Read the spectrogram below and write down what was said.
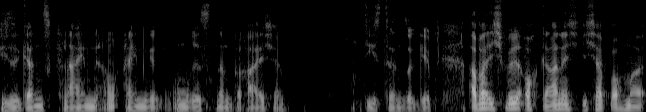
diese ganz kleinen, umrissenen Bereiche die es dann so gibt. Aber ich will auch gar nicht, ich habe auch mal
